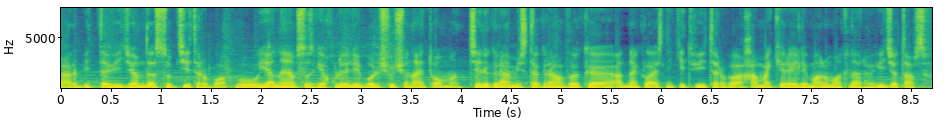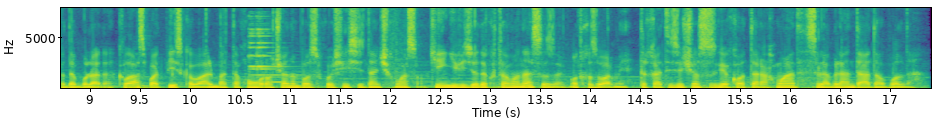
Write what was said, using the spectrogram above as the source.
har bitta videomda subtitr bor. Bu yana ham sizga qulaylik bo'lishi uchun aytyapman. Telegram instagram vk odnoklassniki twitter va hamma kerakli ma'lumotlar video tavsifida bo'ladi. Klass podpiska va albatta qo'ng'iroqchani bosib qo'yish esingizdan chiqmasin. Keyingi videoda kutaman sizni. O'tkazib yubormang. Diqqatingiz uchun sizga katta rahmat. Sizlar bilan dado bo'ldi.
